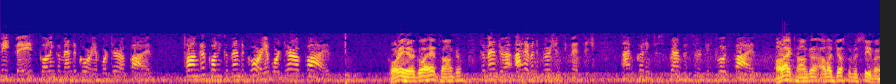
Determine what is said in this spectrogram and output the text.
Fleet Base, calling Commander Corry aboard Terra 5. Tonga, calling Commander Corry aboard Terra 5. Corry here. Go ahead, Tonga. Commander, I have an emergency message. I'm cutting to scramble circuit code 5. All right, Tonga. I'll adjust the receiver.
